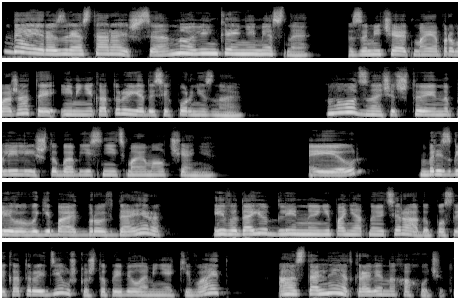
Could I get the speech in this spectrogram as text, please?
«Да и разря стараешься, новенькая не местная», – замечает моя провожатая, имени которой я до сих пор не знаю. Вот, значит, что и наплели, чтобы объяснить мое молчание. «Юр?» — брезгливо выгибает бровь Даэра и выдает длинную непонятную тираду, после которой девушка, что привела меня, кивает, а остальные откровенно хохочут.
